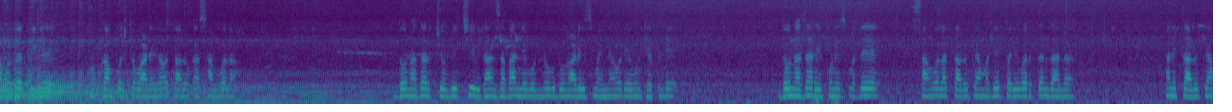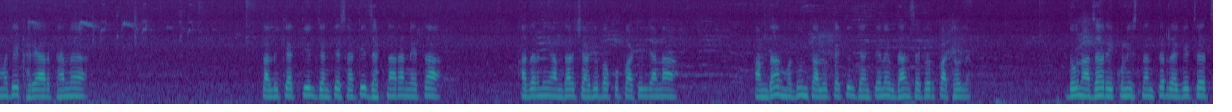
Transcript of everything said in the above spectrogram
दामोदर दिघे मुक्कामपोस्ट वाडेगाव तालुका सांगोला. दोन हजार चोवीसची विधानसभा निवडणूक दोन अडीच महिन्यावर येऊन ठेपले. दोन हजार एकोणीसमध्ये सांगोला तालुक्यामध्ये परिवर्तन झालं आणि तालुक्यामध्ये खऱ्या अर्थानं तालुक्यातील जनतेसाठी झटणारा नेता आदरणीय आमदार शहाजीबापू पाटील यांना आमदारमधून तालुक्यातील जनतेनं विधानसभेवर पाठवलं. दोन हजार एकोणीस नंतर लगेचच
